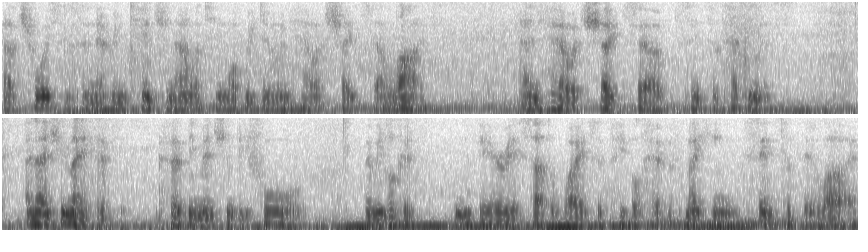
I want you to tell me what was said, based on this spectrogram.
our choices and our intentionality in what we do and how it shapes our life and how it shapes our sense of happiness. And as you may have heard me mention before, when we look at various other ways that people have of making sense of their life,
